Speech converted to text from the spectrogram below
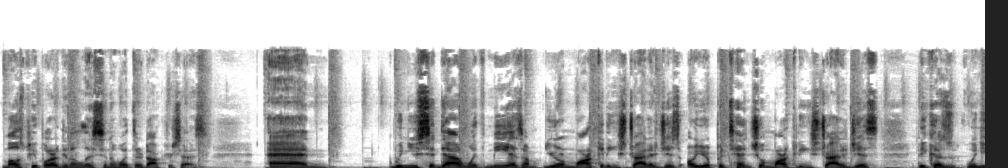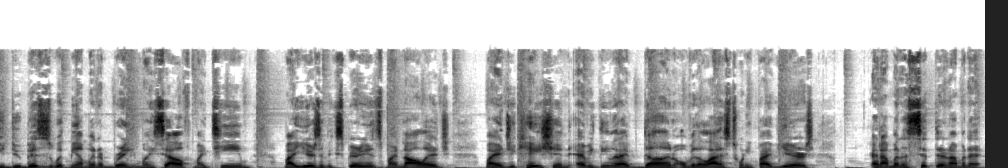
most people are going to listen to what their doctor says. And when you sit down with me as a, your marketing strategist or your potential marketing strategist, because when you do business with me, I'm going to bring myself, my team, my years of experience, my knowledge, my education, everything that I've done over the last 25 years. And I'm going to sit there and I'm going to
